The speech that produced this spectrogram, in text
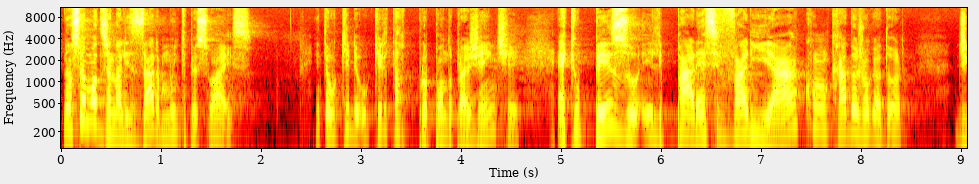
Não são modos de analisar muito pessoais? Então o que ele, o que ele está propondo para a gente é que o peso ele parece variar com cada jogador. De,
